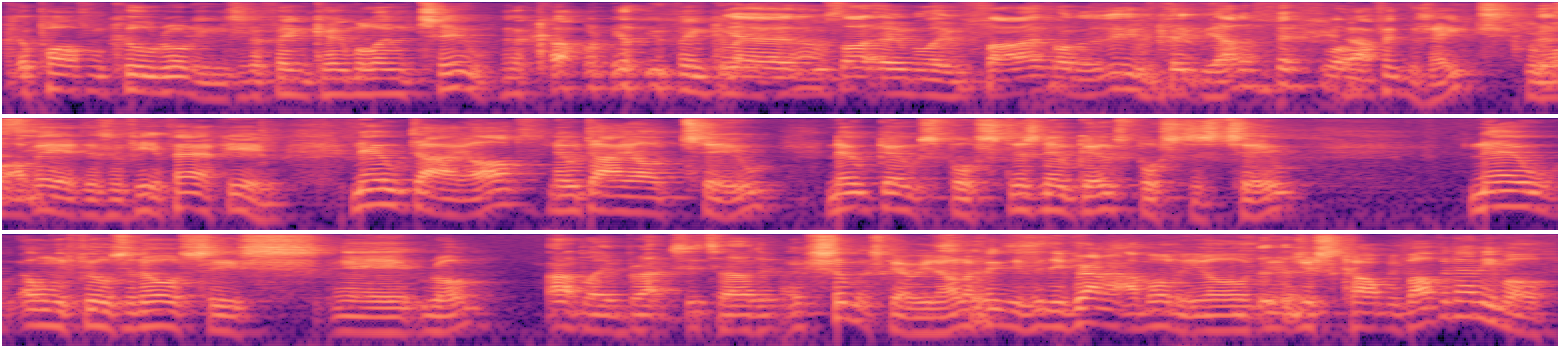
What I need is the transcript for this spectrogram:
Apart from Cool Runnings and I think Home Alone 2. I can't really think of it. Yeah, it was like Home Alone 5 on. I didn't even think they had a fifth one. I think there's eight from what I've heard. There's a few, fair few. No Die Hard, no Die Hard 2, no Ghostbusters, no Ghostbusters 2, no Only Fools and Horses uh, run. I blame Brexit, Something's going on. I think they've, they've run out of money or they just can't be bothered anymore.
